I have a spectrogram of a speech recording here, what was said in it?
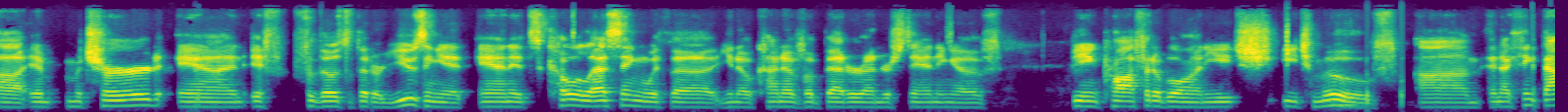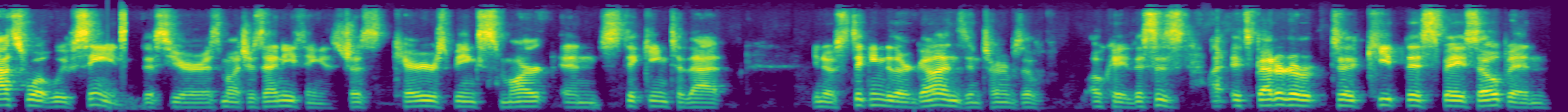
uh, matured and if for those that are using it and it's coalescing with a you know kind of a better understanding of being profitable on each each move. Um, and i think that's what we've seen this year as much as anything. It's just carriers being smart and sticking to that you know sticking to their guns in terms of okay this is it's better to, to keep this space open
